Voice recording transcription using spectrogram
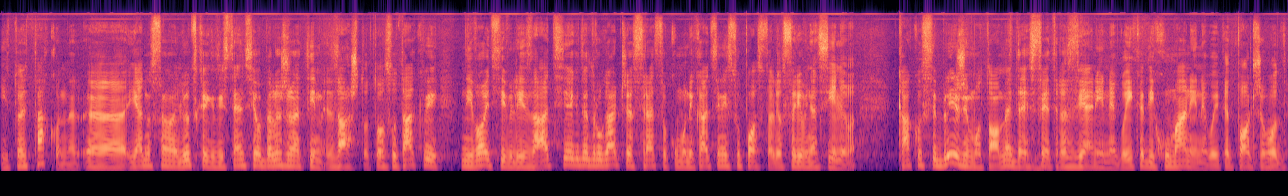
I to je tako. E, jednostavno, ljudska egzistencija je obeležena time. Zašto? To su takvi nivoj civilizacije gde drugačije sredstva komunikacije nisu postali, ostvarivanja ciljeva. Kako se bližimo tome da je svet razvijeniji nego ikad i humaniji nego ikad počeo od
